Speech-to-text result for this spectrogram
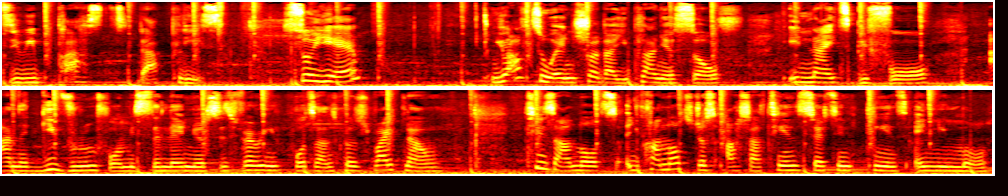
till we passed that place. So yeah you have to ensure that you plan yourself a night before and give room for miscellaneous. It's very important because right now things are not you cannot just ascertain certain things anymore.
